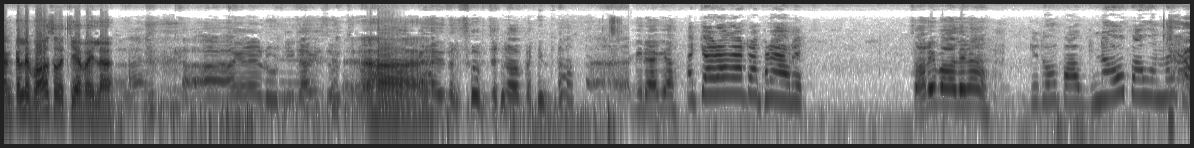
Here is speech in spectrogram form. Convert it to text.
ਅੰਕਲ ਨੇ ਬਹੁਤ ਸੋਚਿਆ ਪਹਿਲਾਂ। ਅਗਲੇ ਰੋਟੀ ਦਾ ਵੀ ਸੋਚਣਾ ਹਾਂ। ਹਾਂ ਤਾਂ ਸੋਚਣਾ ਪੈਂਦਾ। ਕੀ ਰਹਿ ਗਿਆ? ਅਚਾਰਾਂ ਦਾ ਫੜਾ ਉਰੇ। ਸਾਰੇ ਪਾ ਦੇਣਾ। ਜਦੋਂ ਪਾਉ ਜਿੰਨਾ ਉਹ ਪਾਉ ਉਹਨਾਂ ਹੀ ਪਾਉ।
